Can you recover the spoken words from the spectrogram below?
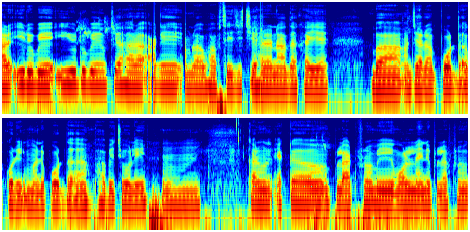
আর ইউটিউবে ইউটিউবে চেহারা আগে আমরা ভাবছি যে চেহারা না দেখাইয়ে বা যারা পর্দা করে মানে পর্দাভাবে চলে কারণ একটা প্ল্যাটফর্মে অনলাইনে প্ল্যাটফর্মে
